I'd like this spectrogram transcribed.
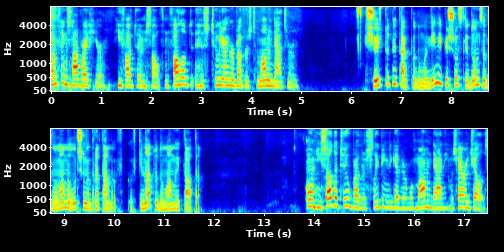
Something's not right here, he thought to himself, and followed his two younger brothers to mom and dad's room. Щось тут не так, подумав він і пішов слідом за двома молодшими братами в, кімнату до мами і тата. When he saw the two brothers sleeping together with mom and dad, he was very jealous.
